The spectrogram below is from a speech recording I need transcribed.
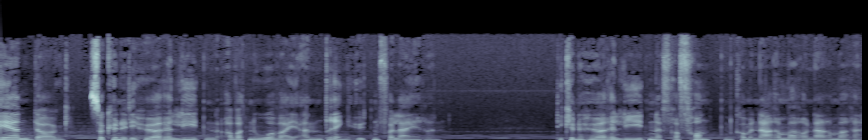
En dag så kunne de høre lyden av at noe var i endring utenfor leiren. De kunne høre lydene fra fronten komme nærmere og nærmere.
